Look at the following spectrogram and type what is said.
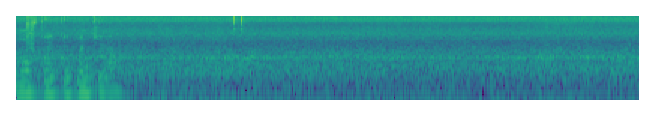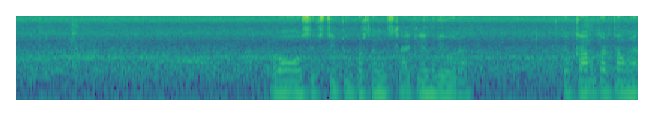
मूव टू इक्विपमेंट किया ओ सिक्सटी टू परसेंट स्लाइटली हो रहा है। तो काम करता हूँ मैं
